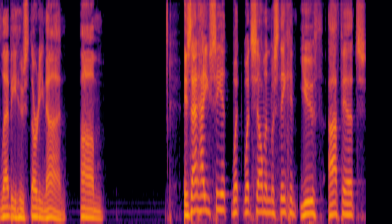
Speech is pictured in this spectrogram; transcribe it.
Lebby, who's 39. Um, is that how you see it? What what Selmon was thinking? Youth, offense,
